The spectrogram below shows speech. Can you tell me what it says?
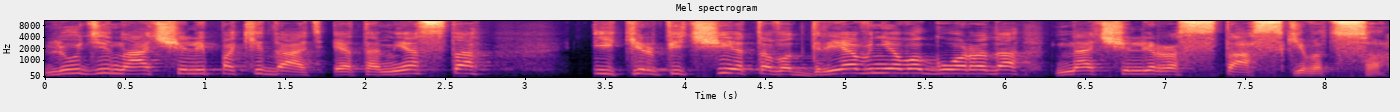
люди начали покидать это место, и кирпичи этого древнего города начали растаскиваться.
